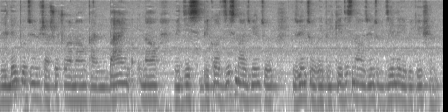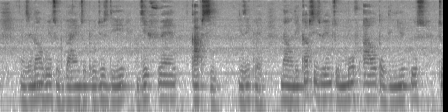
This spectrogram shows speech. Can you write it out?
the late proteins which are structural now can bind now with this because this now is going to is going to replicate. This now is going to be DNA replication, and they're now going to bind to produce the different capsid. Is it clear? Now the capsid is going to move out of the nucleus to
